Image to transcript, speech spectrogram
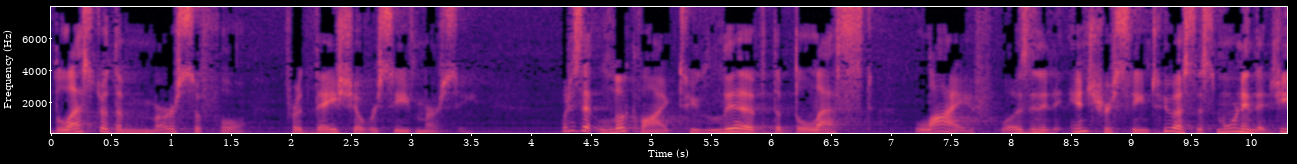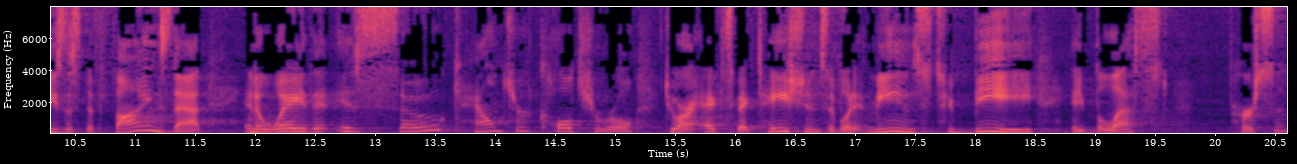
Blessed are the merciful, for they shall receive mercy. What does it look like to live the blessed life? Well, isn't it interesting to us this morning that Jesus defines that in a way that is so countercultural to our expectations of what it means to be a blessed person?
